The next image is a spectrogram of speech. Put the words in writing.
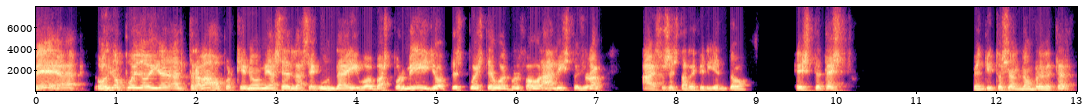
Vea, hoy no puedo ir al, trabajo, ¿por qué no me haces la segunda y vuelvas por mí y yo después te vuelvo el favor? Ah, listo, yo lo A eso se está refiriendo este texto. Bendito sea el nombre de Eterno.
